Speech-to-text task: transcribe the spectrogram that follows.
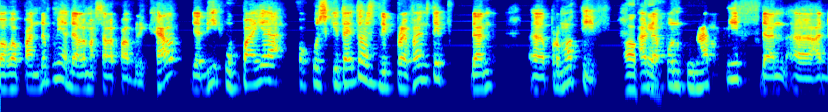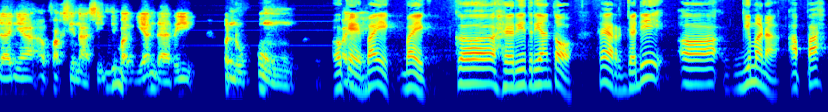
bahwa pandemi adalah masalah public health, jadi upaya fokus kita itu harus di preventif dan uh, promotif. Okay. Adapun kuratif dan uh, adanya vaksinasi ini bagian dari pendukung. Oke, okay, baik, baik. Ke Heri Trianto. Her, jadi uh, gimana? Apa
